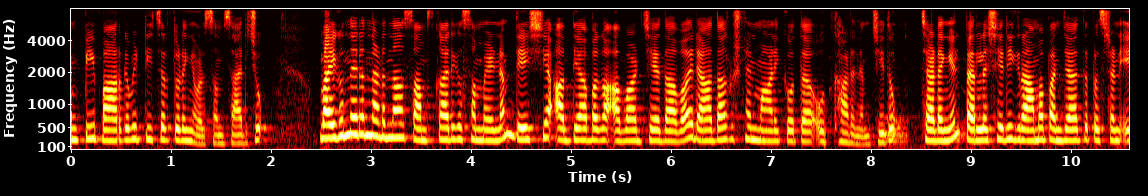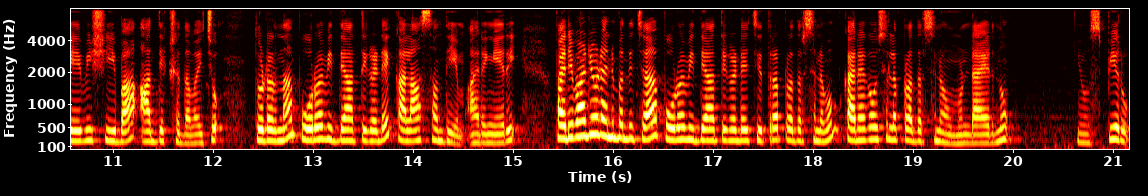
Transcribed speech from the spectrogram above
എം പി ഭാർഗവി ടീച്ചർ തുടങ്ങിയവർ സംസാരിച്ചു. വൈകുന്നേരം നടന്ന സാംസ്കാരിക സമ്മേളനം ദേശീയ അധ്യാപക അവാർഡ് ജേതാവ് രാധാകൃഷ്ണൻ മാണിക്കോത്ത് ഉദ്ഘാടനം ചെയ്തു. ചടങ്ങിൽ പെർലശ്ശേരി ഗ്രാമപഞ്ചായത്ത് പ്രസിഡന്റ് എ വി ഷീബ അധ്യക്ഷത വഹിച്ചു. തുടർന്ന് പൂർവ വിദ്യാർത്ഥികളുടെ കലാസന്ധ്യയും അരങ്ങേറി. പരിപാടിയോടനുബന്ധിച്ച് പൂർവ വിദ്യാർത്ഥികളുടെ ചിത്ര പ്രദർശനവും കരകൗശല പ്രദർശനവും ഉണ്ടായിരുന്നു. News bureau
